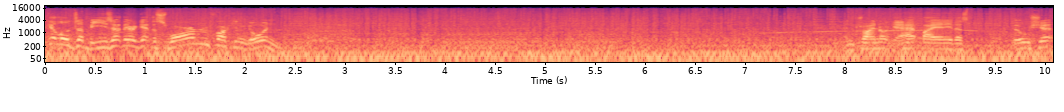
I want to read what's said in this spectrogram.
Just get loads of bees out there, get the swarm fucking going. And try not get hit by any of this bullshit.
